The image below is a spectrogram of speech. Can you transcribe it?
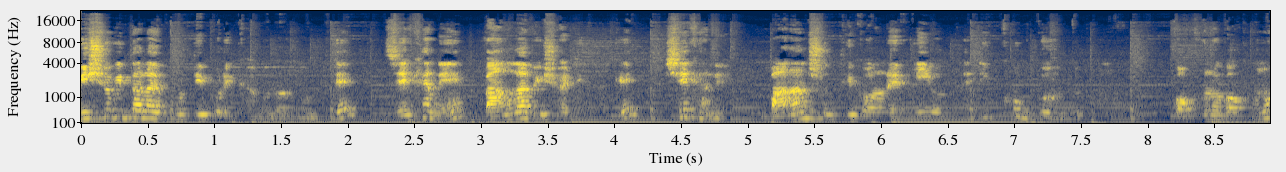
বিশ্ববিদ্যালয় ভর্তি পরীক্ষাগুলোর মধ্যে যেখানে বাংলা বিষয়টি থাকে, সেখানে বানান শুদ্ধিকরণের এই অধ্যায়টি খুব গুরুত্বপূর্ণ। কখনো কখনো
